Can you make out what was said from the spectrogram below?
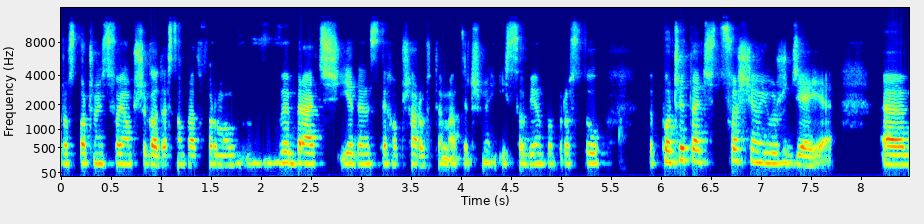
rozpocząć swoją przygodę z tą platformą, wybrać jeden z tych obszarów tematycznych i sobie po prostu poczytać, co się już dzieje. E,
